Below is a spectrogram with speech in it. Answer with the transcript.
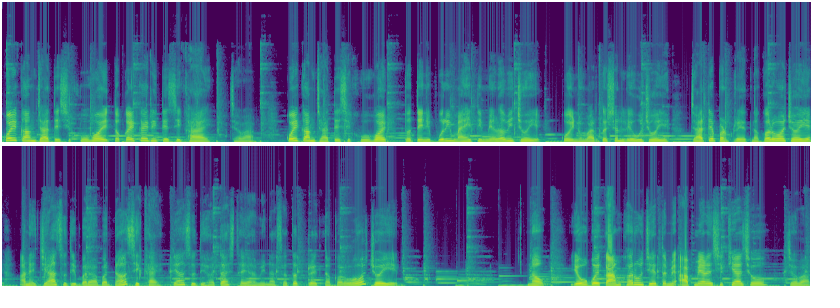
કોઈ કામ જાતે શીખવું હોય તો કઈ કઈ રીતે શીખાય? જવાબ, કોઈ કામ જાતે શીખવું હોય તો તેની પૂરી માહિતી મેળવવી જોઈએ. કોઈનું માર્ગદર્શન લેવું જોઈએ. જાતે પણ પ્રયત્ન કરવો જોઈએ અને જ્યાં સુધી બરાબર ન શીખાય, ત્યાં સુધી હતાશ થયા વિના સતત પ્રયત્ન કરવો જોઈએ. નવ. એવું કોઈ કામ ખરું જે તમે આપમેળે શીખ્યા છો? જવાબ.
